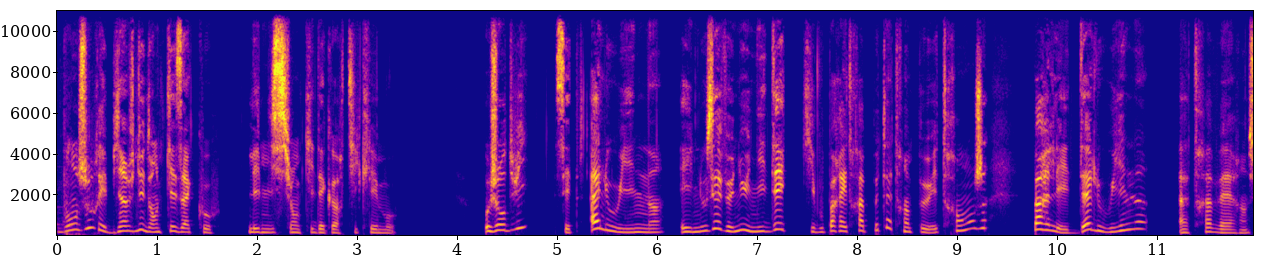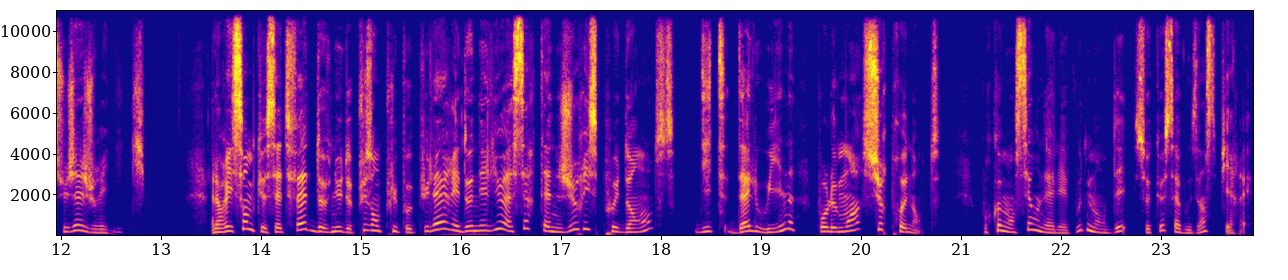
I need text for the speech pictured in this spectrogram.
Bonjour et bienvenue dans Kezako, l'émission qui décortique les mots. Aujourd'hui, c'est Halloween et il nous est venu une idée qui vous paraîtra peut-être un peu étrange, parler d'Halloween à travers un sujet juridique. Alors il semble que cette fête, devenue de plus en plus populaire, ait donné lieu à certaines jurisprudences dites d'Halloween, pour le moins surprenantes. Pour commencer, on allait vous demander ce que ça vous inspirait.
